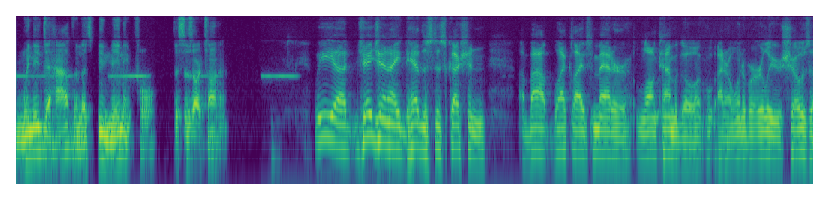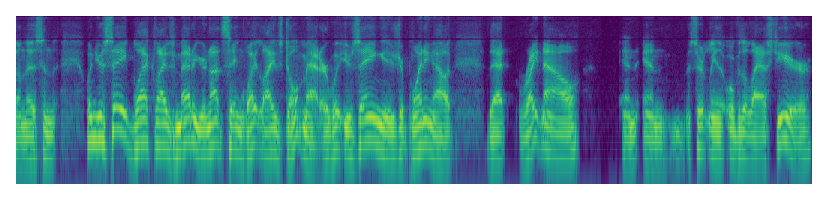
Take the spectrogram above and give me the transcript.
we need to have them. Let's be meaningful. This is our time. We, uh, JJ and I had this discussion about Black Lives Matter a long time ago. I don't know, one of our earlier shows on this. And when you say Black Lives Matter, you're not saying white lives don't matter. What you're saying is you're pointing out that right now, and, and certainly over the last year,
